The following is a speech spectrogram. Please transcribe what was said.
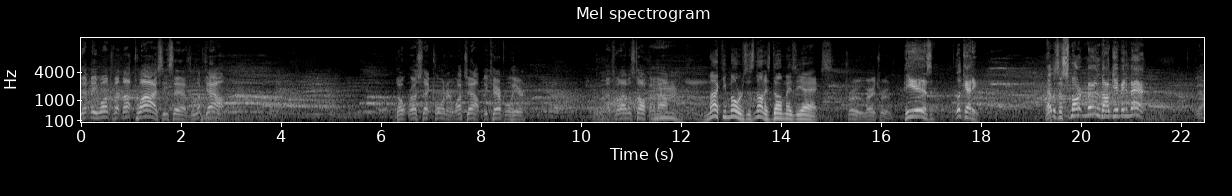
Get me once, but not twice, he says. Look out. Don't rush that corner. Watch out. Be careful here. That's what I was talking about. Mm. Mikey Motors is not as dumb as he acts. True, very true. He is. Look at him. That was a smart move. I'll give him that. Yeah.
